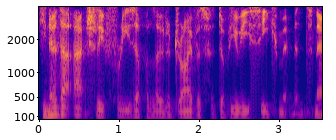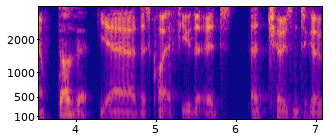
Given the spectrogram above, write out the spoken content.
You know that actually frees up a load of drivers for WEC commitments now. Does it? Yeah, there's quite a few that had, had chosen to go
